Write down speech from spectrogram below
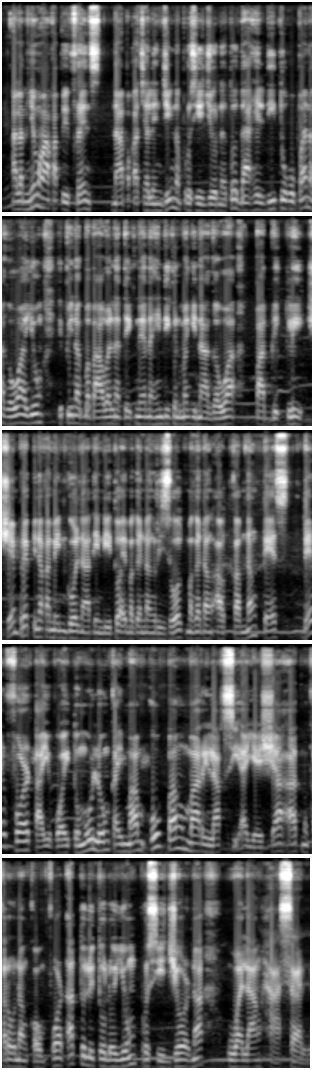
Alam nyo mga kapi friends, napaka-challenging na procedure na to dahil dito ko pa nagawa yung ipinagbabawal na technique na hindi ko naman ginagawa publicly. Siyempre, pinaka main goal natin dito ay magandang result, magandang outcome ng test. Therefore, tayo po ay tumulong kay ma'am upang ma-relax si Ayesha at magkaroon ng comfort at tuloy-tuloy yung procedure na walang hassle.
